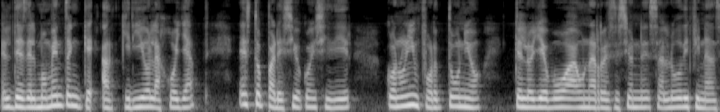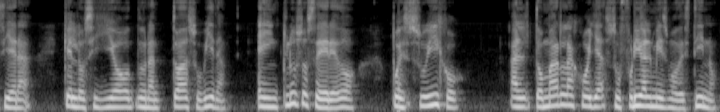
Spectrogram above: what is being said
desde el momento en que adquirió la joya, esto pareció coincidir con un infortunio que lo llevó a una recesión de salud y financiera que lo siguió durante toda su vida, e incluso se heredó, pues su hijo, al tomar la joya, sufrió el mismo destino,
